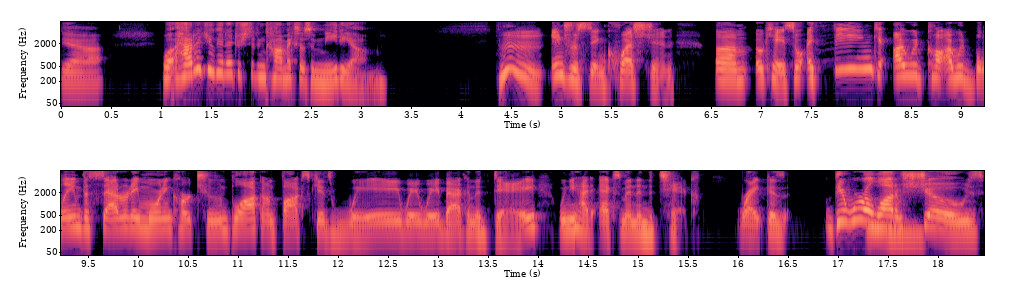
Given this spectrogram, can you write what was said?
Yeah. Well, how did you get interested in comics as a medium? Hmm, interesting question. Um, okay, so I think I would call I would blame the Saturday morning cartoon block on Fox Kids way, way, way back in the day when you had X-Men and the Tick, right? Because there were a lot of Hmm. shows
